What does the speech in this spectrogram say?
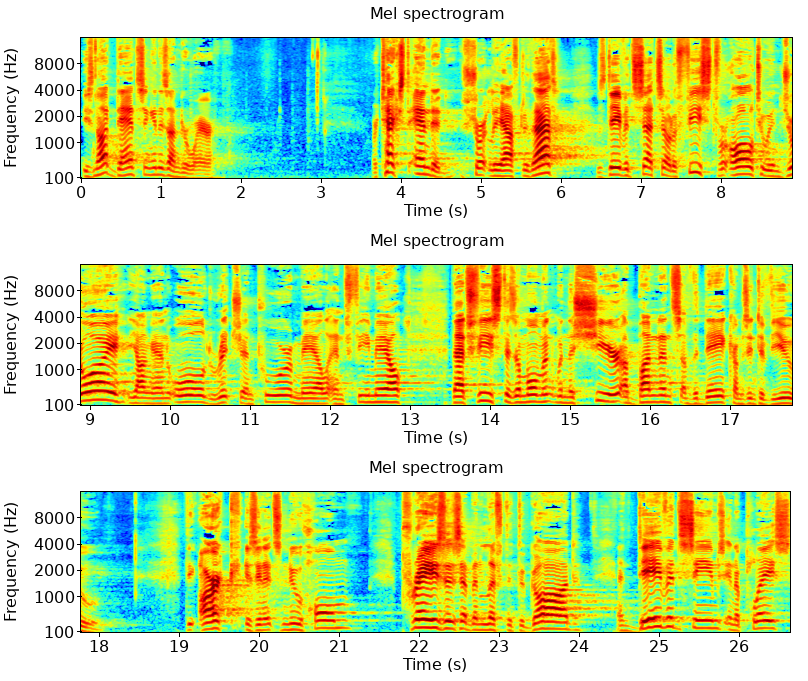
he's not dancing in his underwear. Our text ended shortly after that as David sets out a feast for all to enjoy, young and old, rich and poor, male and female. That feast is a moment when the sheer abundance of the day comes into view. The ark is in its new home, praises have been lifted to God, and David seems in a place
